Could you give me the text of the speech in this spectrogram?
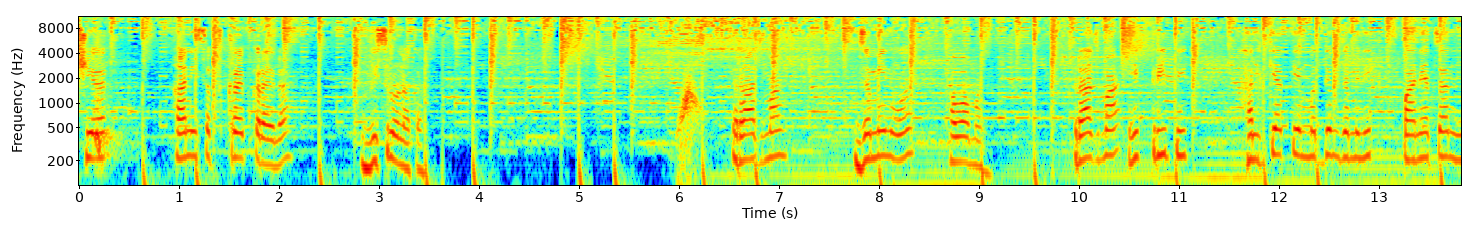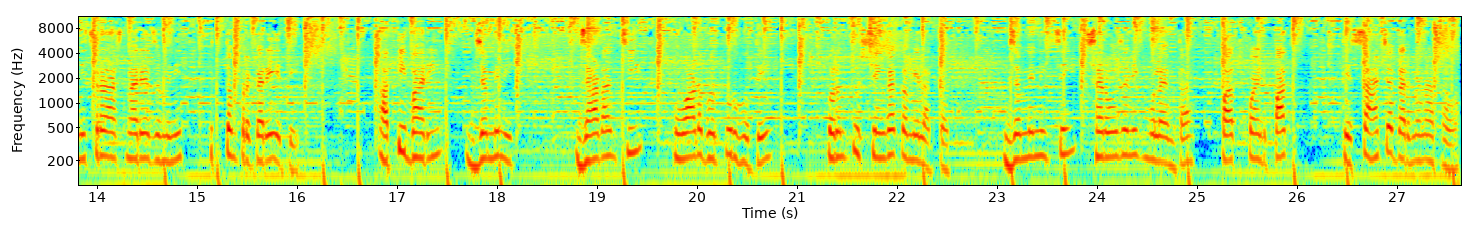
शेअर आणि सबस्क्राईब करायला विसरू नका. राजमा जमीन व हवामान. राजमा हे ट्री पीक हलक्या ते मध्यम जमिनीत पाण्याचा निचरा असणाऱ्या जमिनीत उत्तम प्रकारे येते. अति भारी जमिनीत झाडांची वाढ भरपूर होते परंतु शेंगा कमी लागतात. जमिनीची सार्वजनिक मुलायमता पाच पॉईंट पाच ते सहाच्या दरम्यान असावा.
